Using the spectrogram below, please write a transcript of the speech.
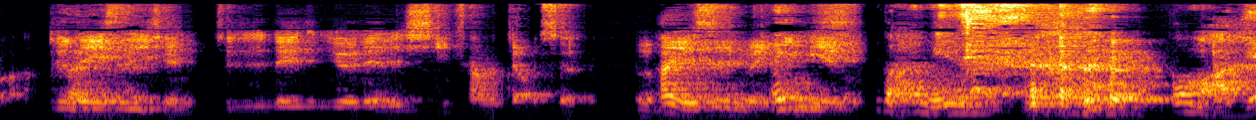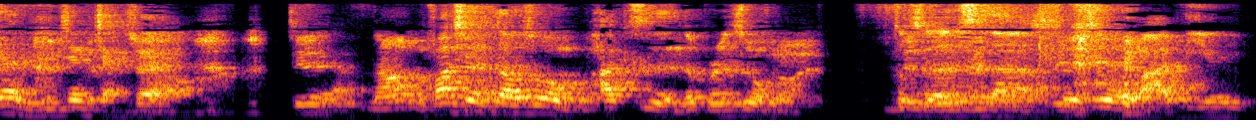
吧，就类似以前就是类似有点是洗场角色，他也是每一年。把他名字，我马天你这样讲出来 就是，然后我发现到时候他字人都不认识我们，都只认识他，认识我马迪而已。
